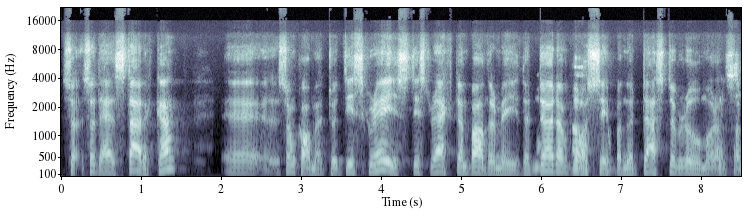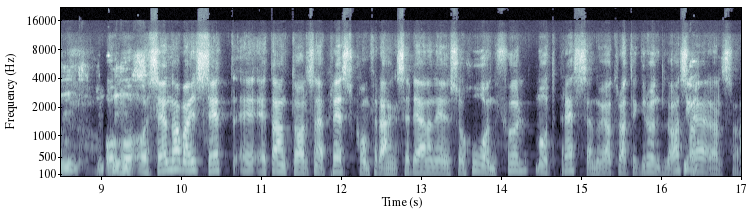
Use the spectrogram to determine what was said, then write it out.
så, så det här starka eh, som kommer, to disgrace, distract and bother me, the dirt of gossip and the dust of rumor. Alltså. Precis, precis. Och, och, och, sen har man ju sett eh, ett antal sådana här presskonferenser där han är så hånfull mot pressen och jag tror att det grundlades ja. här alltså.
